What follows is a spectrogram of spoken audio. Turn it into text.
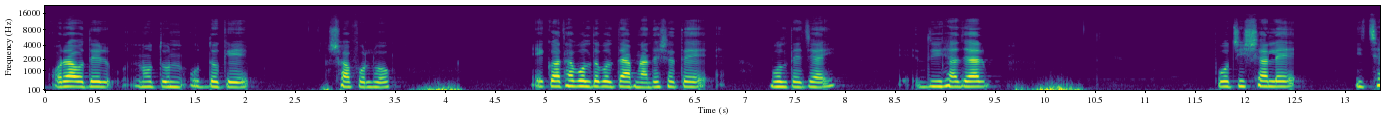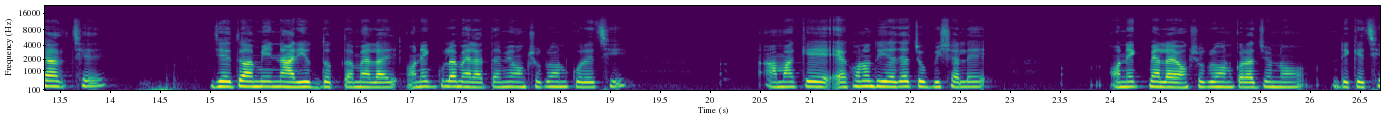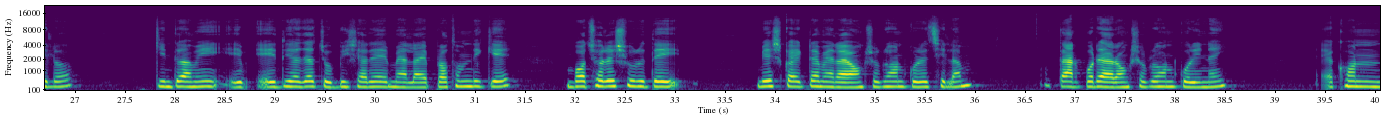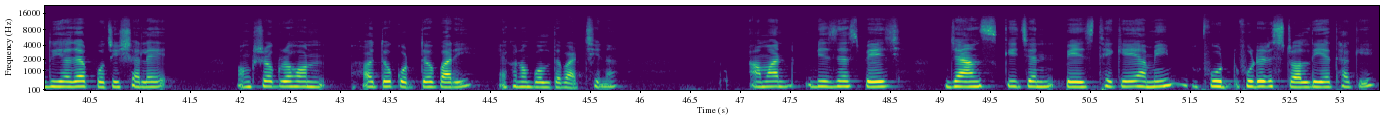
ওরা ওদের নতুন উদ্যোগে সফল হোক। এই কথা বলতে বলতে আপনাদের সাথে বলতে চাই দুই হাজার পঁচিশ সালে ইচ্ছা আছে যেহেতু আমি নারী উদ্যোক্তা মেলায় অনেকগুলো মেলাতে আমি অংশগ্রহণ করেছি, আমাকে এখনও দুই হাজার চব্বিশ সালে অনেক মেলায় অংশগ্রহণ করার জন্য ডেকেছিল। কিন্তু আমি এই দুই হাজার চব্বিশ সালে মেলায় প্রথম দিকে বছরের শুরুতেই বেশ কয়েকটা মেলায় অংশগ্রহণ করেছিলাম, তারপরে আর অংশগ্রহণ করি নাই। এখন দুই হাজার পঁচিশ সালে অংশগ্রহণ হয়তো করতেও পারি। এখনও বলতে পারছি না। আমার business page Jahns kitchen page থেকে আমি ফুড ফুডের স্টল দিয়ে থাকি।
